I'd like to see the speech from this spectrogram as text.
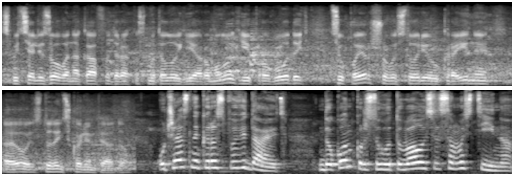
спеціалізована кафедра косметології і аромології, проводить цю першу в історії України е, студентську олімпіаду. Учасники розповідають, до конкурсу готувалися самостійно.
